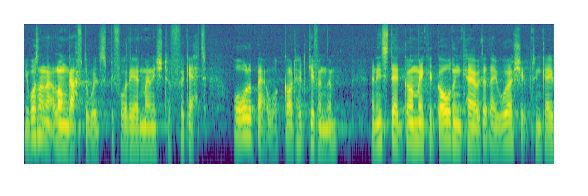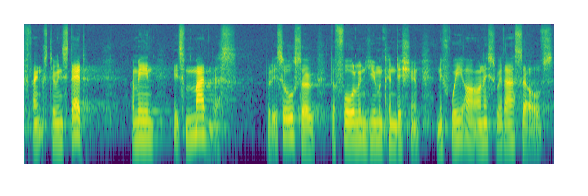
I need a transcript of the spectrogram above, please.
It wasn't that long afterwards before they had managed to forget all about what God had given them and instead go and make a golden cow that they worshipped and gave thanks to instead. I mean, it's madness, but it's also the fallen human condition. And if we are honest with ourselves,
